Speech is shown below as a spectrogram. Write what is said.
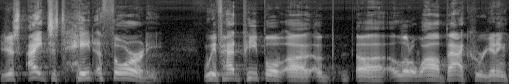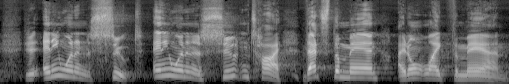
You just, I just hate authority. We've had people uh, uh, a little while back who were getting anyone in a suit, anyone in a suit and tie. That's the man. I don't like the man.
